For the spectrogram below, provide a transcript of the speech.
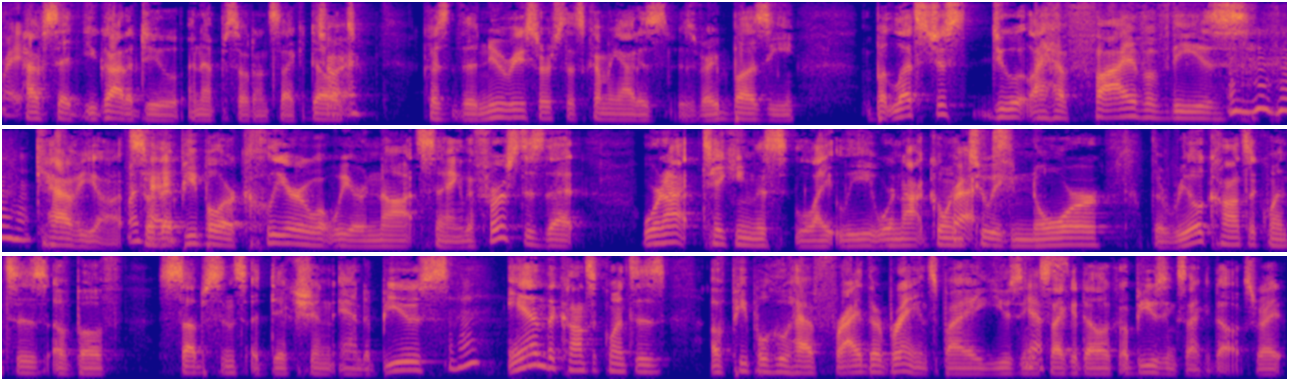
Right. have said you got to do an episode on psychedelics Sure. because the new research that's coming out is, is very buzzy. But let's just do it. I have five of these caveats so that people are clear what we are not saying. The first is that we're not taking this lightly. We're not going to ignore the real consequences of both substance addiction and abuse Mm-hmm. and the consequences of people who have fried their brains by using Yes. psychedelic, abusing psychedelics, right?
